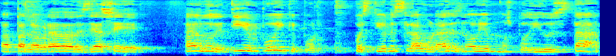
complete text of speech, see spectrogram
apalabrada desde hace algo de tiempo y que por cuestiones laborales no habíamos podido estar.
